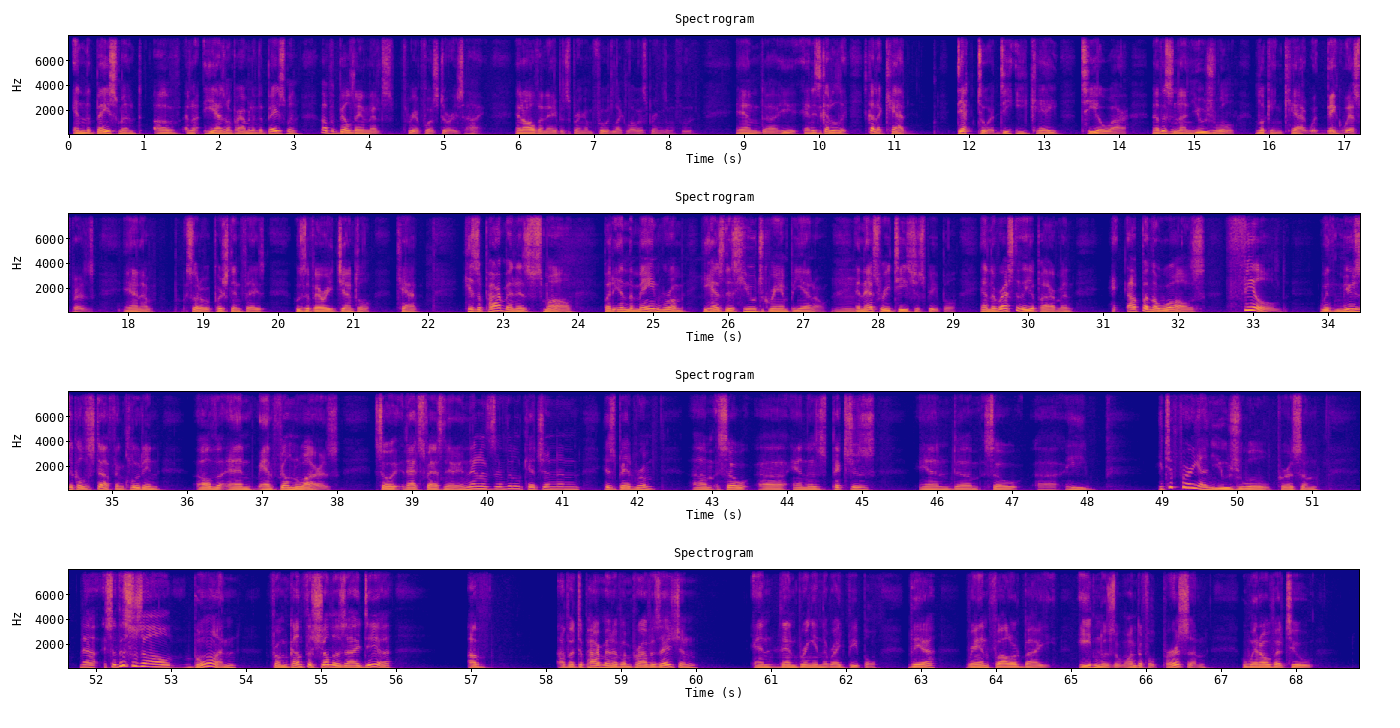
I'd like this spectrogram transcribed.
in the basement of. An, he has an apartment in the basement of a building that's three or four stories high and all the neighbors bring him food like Lois brings him food, and uh, he and he's got a he's got a cat, Dektor, D E K T O R. Now this is an unusual looking cat with big whiskers and a sort of a pushed in face, who's a very gentle cat. His apartment is small, but in the main room he has this huge grand piano, mm. and that's where he teaches people. And the rest of the apartment, up on the walls, filled with musical stuff, including all the and and film noirs. So that's fascinating. And then there's a little kitchen and his bedroom. Um, so uh, and there's pictures, and um, so uh, he he's a very unusual person. Now, so this was all born from Gunther Schuller's idea of of a department of improvisation, and then bringing the right people there. Ran followed by Eden was a wonderful person who went over to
